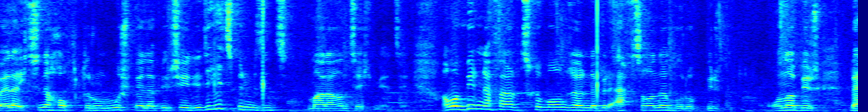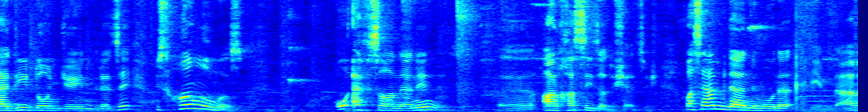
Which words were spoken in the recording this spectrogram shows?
belə içinə hopdurulmuş belə bir şey deyəcək, heç birimizin marağını çəkməyəcək. Amma bir nəfər çıxıb onun üzərində bir əfsanə qurub, bir ona bir bədii don geyindirəcək, biz hamımız o əfsanənin ə, arxasıca düşəcək. Bax sənin bir dənə nümunə deyim də.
